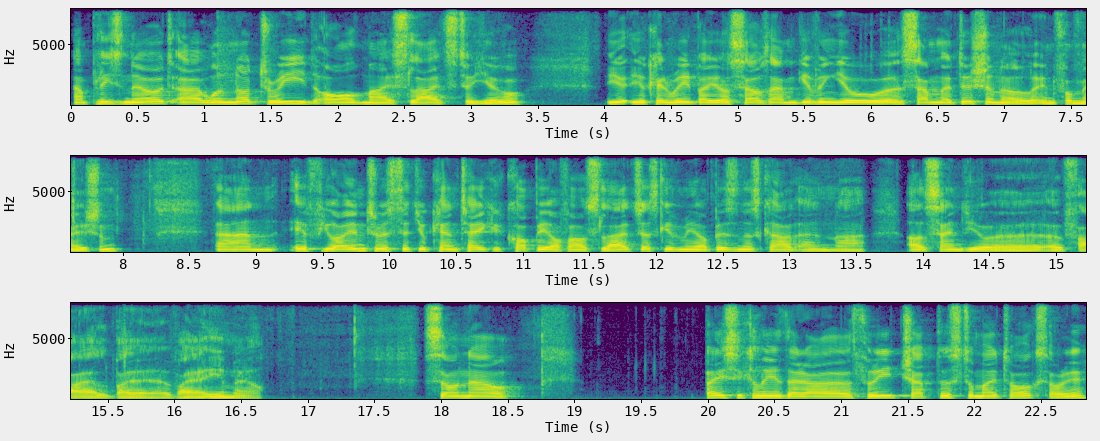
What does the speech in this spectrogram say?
And please note, I will not read all my slides to you you, you can read by yourselves. I'm giving you uh, some additional information. And if you are interested, you can take a copy of our slides. Just give me your business card and uh, I'll send you a, a file by, uh, via email. So now, basically, there are three chapters to my talk, sorry.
